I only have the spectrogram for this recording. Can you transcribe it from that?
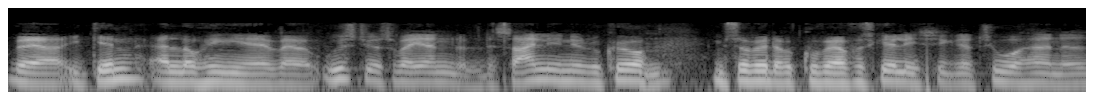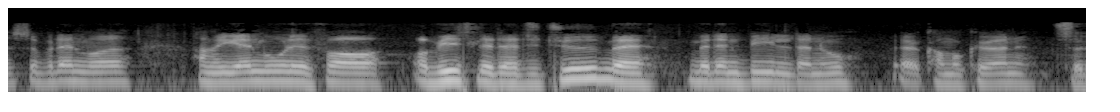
være igen, alt afhængig af hvad udstyrsvariant eller designlinje du kører, Mm. mm. så vil der kunne være forskellige signaturer hernede. Så på den måde har man igen mulighed for at vise lidt attitude med, med den bil, der nu øh, kommer kørende. Så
